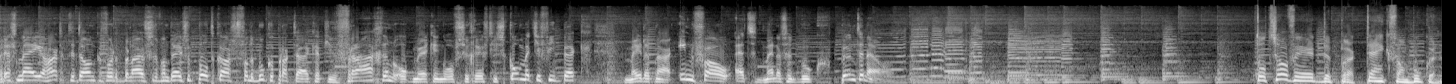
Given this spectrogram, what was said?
Rest mij je hartelijk te danken voor het beluisteren van deze podcast van de Boekenpraktijk. Heb je vragen, opmerkingen of suggesties? Kom met je feedback. Mail het naar info.managementboek.nl Tot zover de praktijk van boeken.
